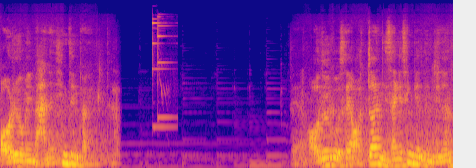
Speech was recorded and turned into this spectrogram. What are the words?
어려움이 많은 힘든 병입니다. 네, 어느 곳에 어떠한 이상이 생겼는지는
